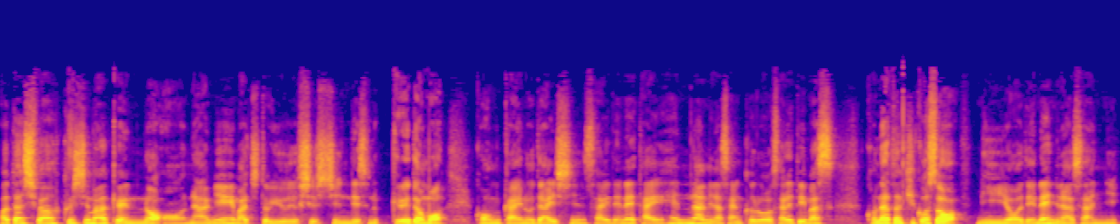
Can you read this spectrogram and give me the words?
私は福島県の浪江町という出身ですけれども今回の大震災でね大変な皆さん苦労されています。こんな時こそ民謡でね皆さんに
